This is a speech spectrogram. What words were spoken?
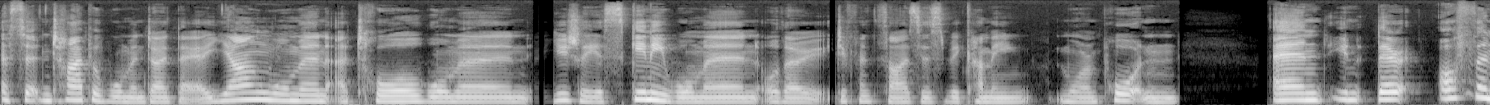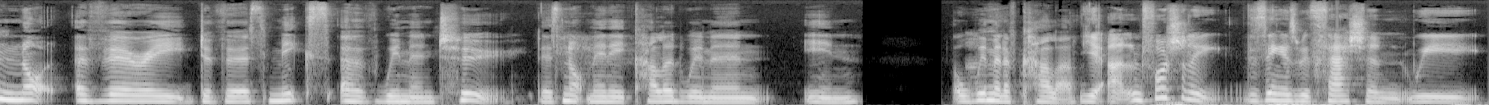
a certain type of woman, don't they? A young woman, a tall woman, usually a skinny woman, although different sizes are becoming more important. And you know, they're often not a very diverse mix of women too. There's not many coloured women in or women of colour. Yeah, unfortunately, the thing is with fashion, we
